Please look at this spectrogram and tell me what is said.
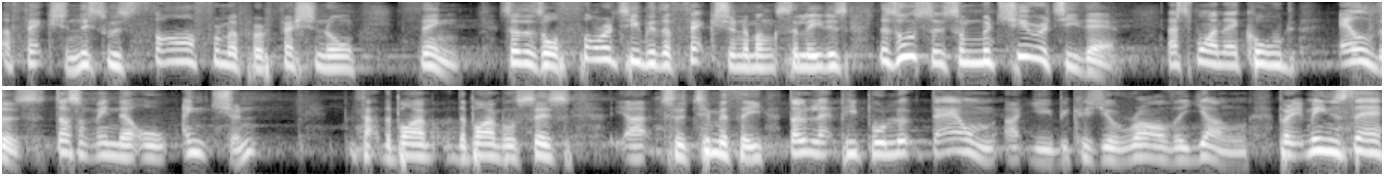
affection. This was far from a professional thing. So there's authority with affection amongst the leaders. There's also some maturity there. That's why they're called elders. Doesn't mean they're all ancient. In fact, the Bible, the Bible says uh, to Timothy, don't let people look down at you because you're rather young. But it means they're,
